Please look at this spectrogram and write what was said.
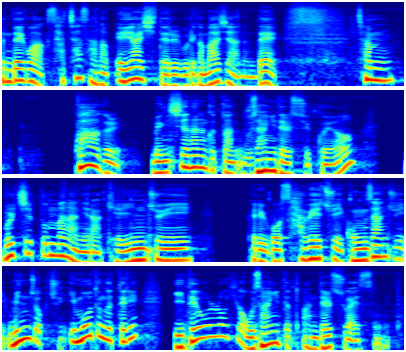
현대과학 4차 산업 AI 시대를 우리가 맞이하는데 참 과학을 맹신하는 것 또한 우상이 될 수 있고요. 물질뿐만 아니라 개인주의, 그리고 사회주의, 공산주의, 민족주의 이 모든 것들이 이데올로기가 우상이 또한 될 수가 있습니다.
